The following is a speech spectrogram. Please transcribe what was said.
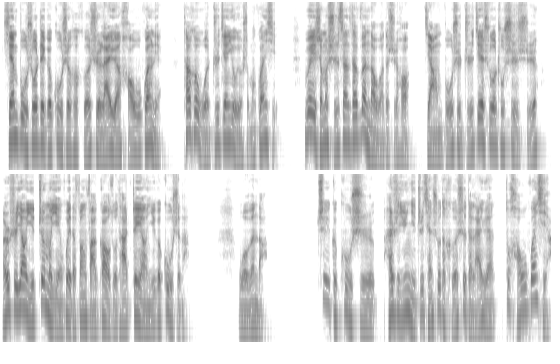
先不说这个故事和何氏来源毫无关联，他和我之间又有什么关系？为什么十三在问到我的时候？讲不是直接说出事实，而是要以这么隐晦的方法告诉他这样一个故事呢？我问道：“这个故事还是与你之前说的合适的来源都毫无关系啊？”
